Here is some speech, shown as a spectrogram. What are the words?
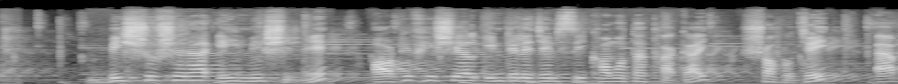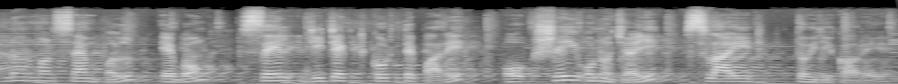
বিশ্বসেরা এই মেশিনে আর্টিফিশিয়াল ইন্টেলিজেন্সি ক্ষমতা থাকায় সহজেই অ্যাবনর্মাল স্যাম্পল এবং সেল ডিটেক্ট করতে পারে ও সেই অনুযায়ী স্লাইড তৈরি করে।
